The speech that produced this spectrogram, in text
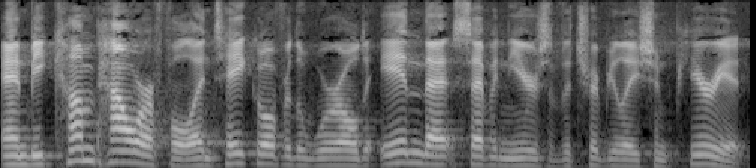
and become powerful and take over the world in that seven years of the tribulation period.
